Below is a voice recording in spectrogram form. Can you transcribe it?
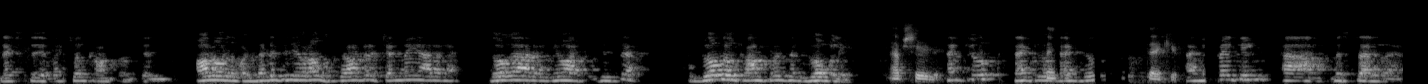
next uh, virtual conference in all over the world. That is in your house, not Chennai or in Doha or New York. This is a global conference and globally. Absolutely. Thank you, thank you, thank you. Thank you. I'm inviting uh, Mr.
